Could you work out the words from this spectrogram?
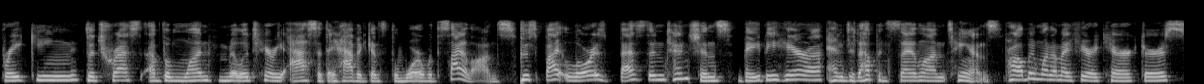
breaking the trust of the one military asset they have against the war with the Cylons. Despite Laura's best intentions, baby Hera ended up in Cylon's hands. Probably one of my favorite characters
